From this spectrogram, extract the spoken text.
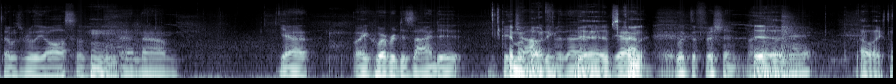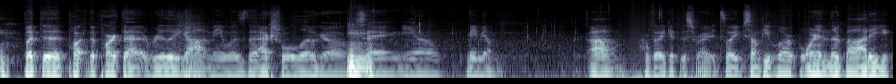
that was really awesome. Mm. And um, yeah, like whoever designed it, good And my job buddy. for them. Yeah, it was yeah, kinda- it looked efficient. I Yeah. like, "Alright." I like them. But the part the part that really got me was the actual logo Mhm. saying, you know, maybe I'm um hopefully I get this right. It's like some people are born in their body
